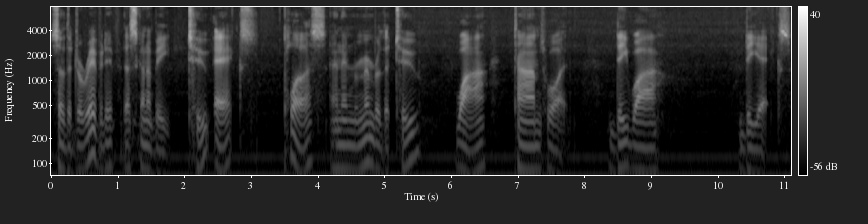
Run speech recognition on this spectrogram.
So the derivative, that's going to be 2x plus, and then remember the 2y times what? dy dx.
